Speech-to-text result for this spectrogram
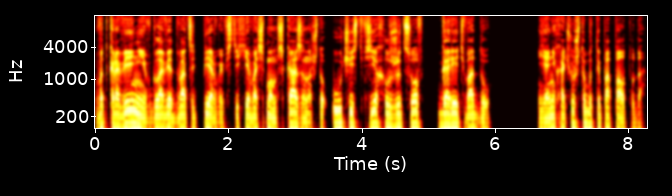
В Откровении, в главе 21, в стихе 8 сказано, что участь всех лжецов — гореть в аду. Я не хочу, чтобы ты попал туда».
